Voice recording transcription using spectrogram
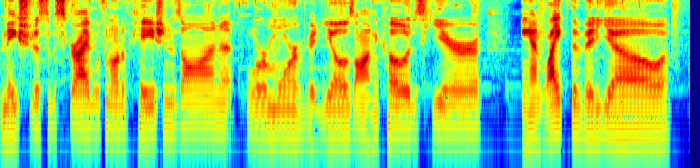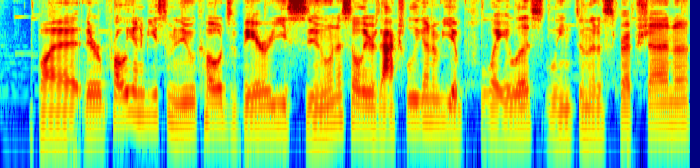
make sure to subscribe with notifications on for more videos on codes here, and like the video. But there are probably going to be some new codes very soon, so there's actually going to be a playlist linked in the description,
